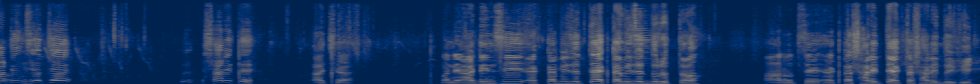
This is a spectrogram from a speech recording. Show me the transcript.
আট ইঞ্চি হচ্ছে সারিতে আচ্ছা। মানে আট ইঞ্চি একটা বীজের তো একটা বীজের দূরত্ব আর হচ্ছে একটা সারিতে একটা সারি দুই ফিট।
